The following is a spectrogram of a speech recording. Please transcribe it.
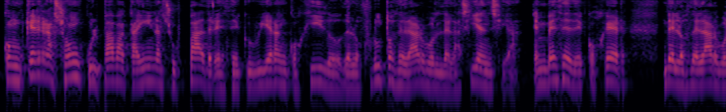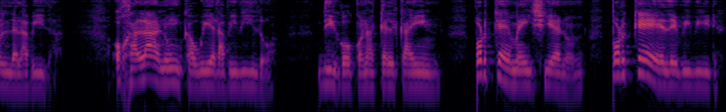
¿Con qué razón culpaba Caín a sus padres de que hubieran cogido de los frutos del árbol de la ciencia en vez de, coger de los del árbol de la vida? Ojalá nunca hubiera vivido, digo con aquel Caín. ¿Por qué me hicieron? ¿Por qué he de vivir?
